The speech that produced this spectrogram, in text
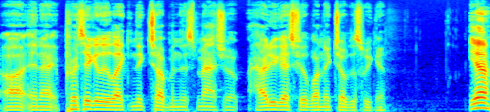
uh, and I particularly like Nick Chubb in this matchup. How do you guys feel about Nick Chubb this weekend? Yeah,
